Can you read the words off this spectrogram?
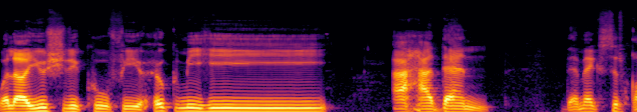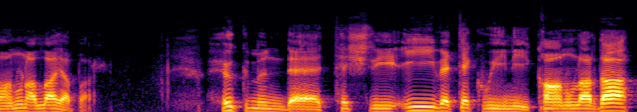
Ve la yüşriku fi hukmihi ahaden. Demek sırf kanun Allah yapar. Hükmünde teşrii ve tekvini kanunlarda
